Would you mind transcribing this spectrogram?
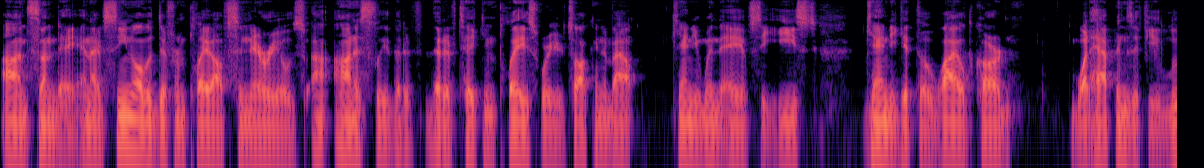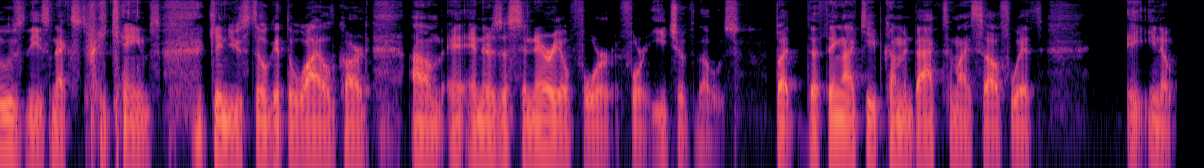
on Sunday. And I've seen all the different playoff scenarios, uh, honestly, that have that have taken place where you're talking about can you win the AFC East? Can you get the wild card? What happens if you lose these next three games? Can you still get the wild card? Um, and, and there's a scenario for for each of those. But the thing I keep coming back to myself with, eh, you know,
